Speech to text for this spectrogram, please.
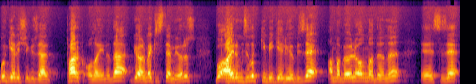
bu gelişi güzel park olayını da görmek istemiyoruz. Bu ayrımcılık gibi geliyor bize ama böyle olmadığını e, size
